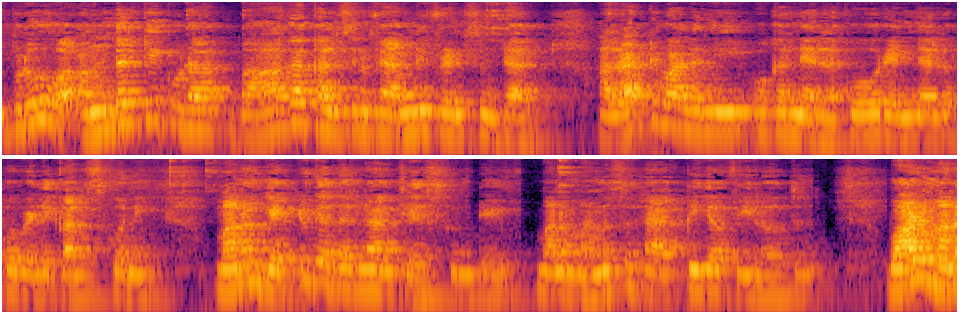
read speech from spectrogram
ఇప్పుడు అందరికీ కూడా బాగా కలిసిన ఫ్యామిలీ ఫ్రెండ్స్ ఉంటారు. అలాంటి వాళ్ళని ఒక నెలకో రెండు నెలలకో వెళ్ళి కలుసుకొని మనం గెట్ టుగెదర్ లాగా చేసుకుంటే మన మనసు హ్యాపీగా ఫీల్ అవుతుంది. వాళ్ళు మన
